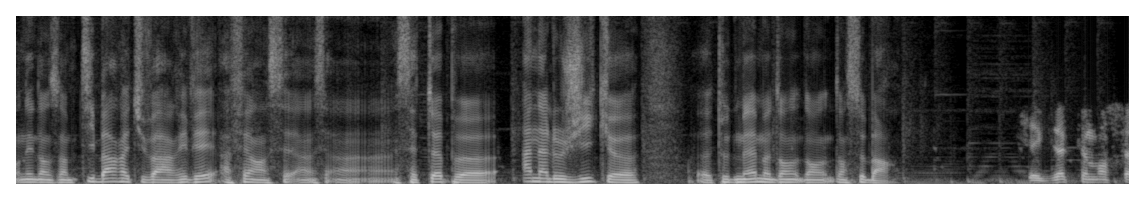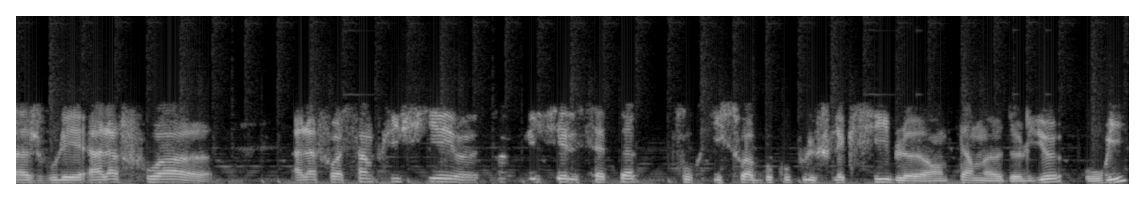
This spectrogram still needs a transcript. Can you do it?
on est dans un petit bar et tu vas arriver à faire un, se- un- un setup euh, analogique euh, euh, tout de même dans, dans- dans ce bar. C'est exactement ça. Je voulais à la fois, euh, à la fois simplifier, euh, simplifier le setup pour qu'il soit beaucoup plus flexible euh, en termes de lieu, oui.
